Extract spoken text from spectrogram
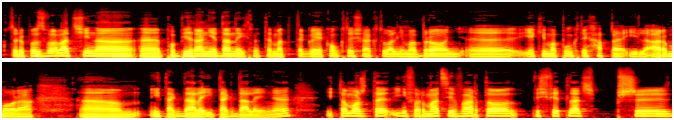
które pozwala ci na e, pobieranie danych na temat tego, jaką ktoś aktualnie ma broń, e, jakie ma punkty HP, ile armora um, i tak dalej, i tak dalej, nie? I to może te informacje warto wyświetlać przy,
